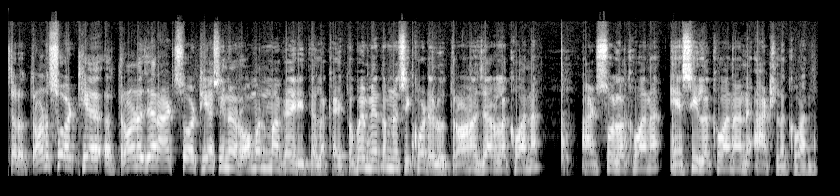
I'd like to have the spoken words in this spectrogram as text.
ચલો, ત્રણસો અઠ્યા ત્રણ હજાર આઠસો અઠ્યાસી ને રોમનમાં કઈ રીતે લખાય? તો ભાઈ મેં તમને શીખવાડેલું. ત્રણ હજાર લખવાના, આઠસો લખવાના, એસી લખવાના અને આઠ લખવાના.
